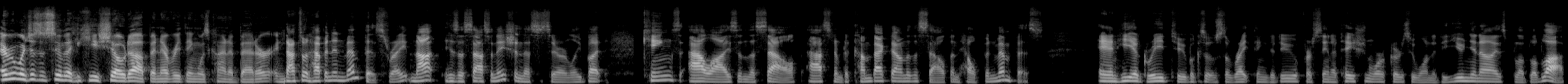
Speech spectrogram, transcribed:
everyone just assumed that he showed up and everything was kind of better and that's what happened in Memphis, right? Not his assassination necessarily, but King's allies in the South asked him to come back down to the South and help in Memphis. And he agreed to because it was the right thing to do for sanitation workers who wanted to unionize, blah, blah, blah.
